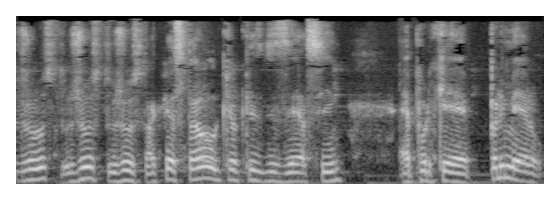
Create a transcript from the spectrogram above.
justo, justo, justo. A questão que eu quis dizer assim é porque, primeiro,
